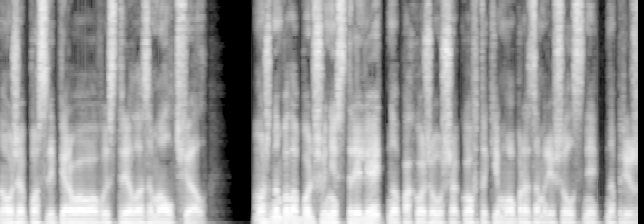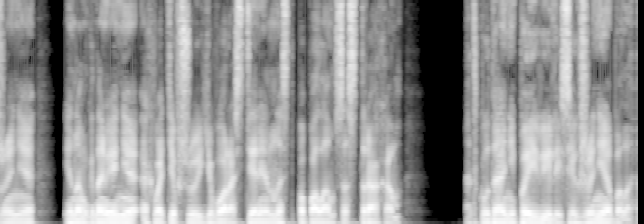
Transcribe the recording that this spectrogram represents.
но уже после первого выстрела замолчал. Можно было больше не стрелять, но, похоже, Ушаков таким образом решил снять напряжение и на мгновение охватившую его растерянность пополам со страхом. Откуда они появились, их же не было,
